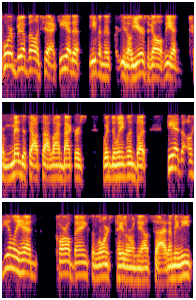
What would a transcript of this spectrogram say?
Poor Bill Belichick. He had a, even you know years ago he had tremendous outside linebackers with New England, but he had he only had Carl Banks and Lawrence Taylor on the outside. I mean, he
